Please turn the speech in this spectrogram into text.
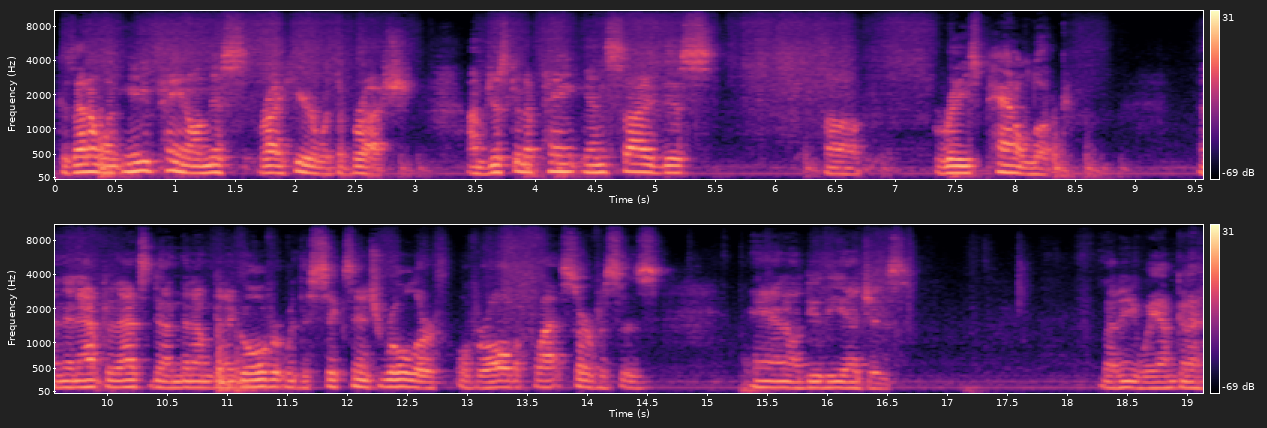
because I don't want any paint on this right here with the brush. I'm just going to paint inside this uh, raised panel look. And then after that's done, then I'm going to go over it with the six inch roller over all the flat surfaces and I'll do the edges. But anyway, I'm going to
